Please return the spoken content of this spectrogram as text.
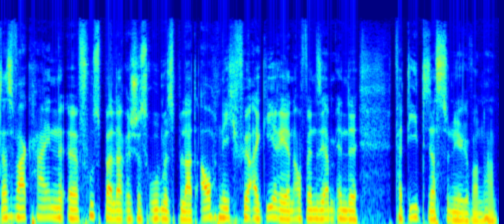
das war kein äh, fußballerisches Ruhmesblatt, auch nicht für Algerien, auch wenn sie am Ende verdient das Turnier gewonnen haben.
